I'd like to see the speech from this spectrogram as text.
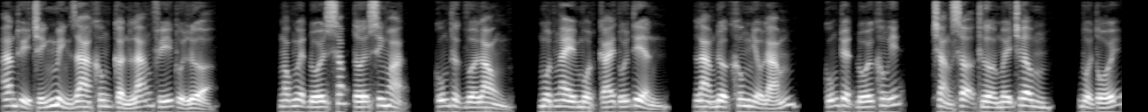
An Thủy chính mình ra không cần lãng phí tuổi lửa. Ngọc Nguyệt đối sắp tới sinh hoạt, cũng thực vừa lòng, một ngày một cái túi tiền, làm được không nhiều lắm, cũng tuyệt đối không ít, chẳng sợ thừa mấy châm, buổi tối,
